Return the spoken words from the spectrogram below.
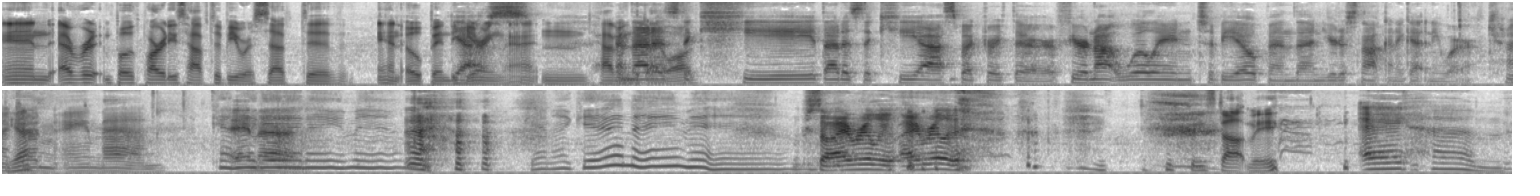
And every both parties have to be receptive and open to Yes. hearing that and having and the that is the key that is the key aspect right there if you're not willing to be open then you're just not going to get anywhere Can I Yeah. get an amen? Can Amen. I get an Amen? Can I get an amen? so i really i really Please stop me. ahem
